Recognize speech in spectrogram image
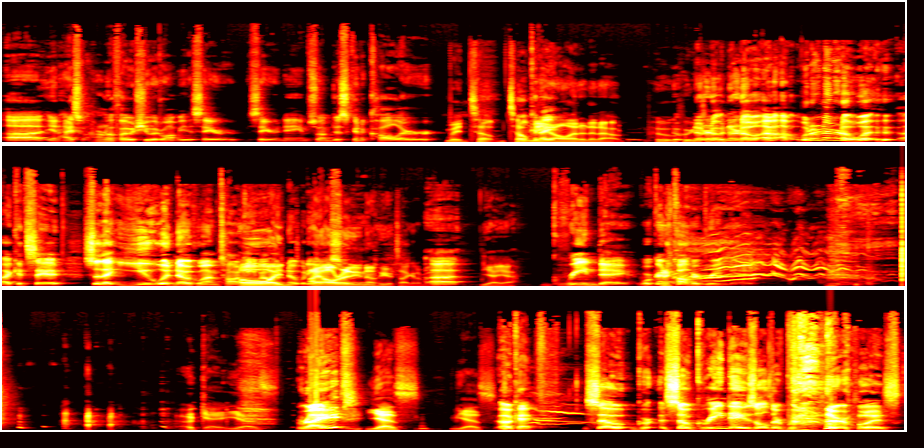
uh, in high school. I don't know if I, wish she would want me to say her say her name, so I'm just gonna call her. Wait, tell tell me. I- I'll edit it out. Who? who No, no, no, no, no, I, I, well, no, no, no, no. What? Who, I could say it so that you would know who I'm talking Oh, about. I nobody. I already would. know who you're talking about. Uh, yeah, yeah. Green Day. We're gonna call her Green Day. Okay. Yes. right? Yes. Yes. Okay. So gr- so Green Day's older brother was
